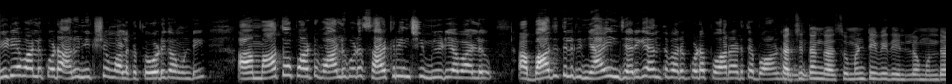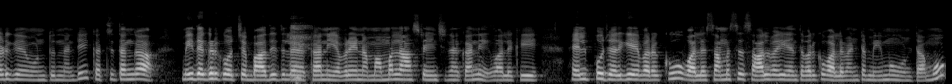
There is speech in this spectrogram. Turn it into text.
మీడియా వాళ్ళు కూడా అనునిక్షం వాళ్ళకి తోడుగా ఉండి ఆ మాతో పాటు వాళ్ళు కూడా సహకరించి మీడియా వాళ్ళు ఆ బాధితులకు న్యాయం జరిగేంత వరకు కూడా పోరాడితే బాగుంటుంది. ఖచ్చితంగా సుమన్ టీవీ దీంట్లో ముందడుగే ఉంటుందండి. ఖచ్చితంగా మీ దగ్గరకు వచ్చే బాధితులు కానీ ఎవరైనా మమ్మల్ని ఆశ్రయించినా కానీ వాళ్ళకి హెల్ప్ జరిగే వరకు వాళ్ళ సమస్య సాల్వ్ అయ్యేంత వరకు వాళ్ళ వెంట మేము ఉంటాము.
